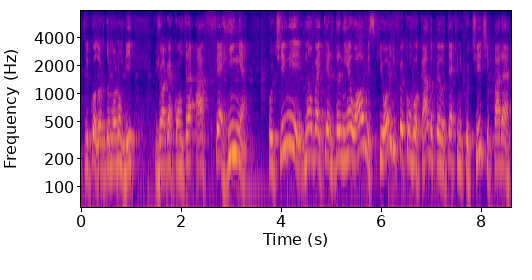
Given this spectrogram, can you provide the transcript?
O tricolor do Morumbi joga contra a Ferrinha. O time não vai ter Daniel Alves, que hoje foi convocado pelo técnico Tite para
